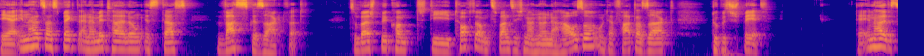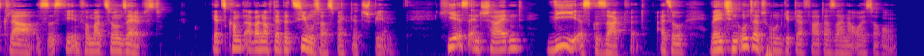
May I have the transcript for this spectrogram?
Der Inhaltsaspekt einer Mitteilung ist das, was gesagt wird. Zum Beispiel kommt die Tochter um 20 nach 9 nach Hause und der Vater sagt, du bist spät. Der Inhalt ist klar, es ist die Information selbst. Jetzt kommt aber noch der Beziehungsaspekt ins Spiel. Hier ist entscheidend, wie es gesagt wird. Also welchen Unterton gibt der Vater seiner Äußerung?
